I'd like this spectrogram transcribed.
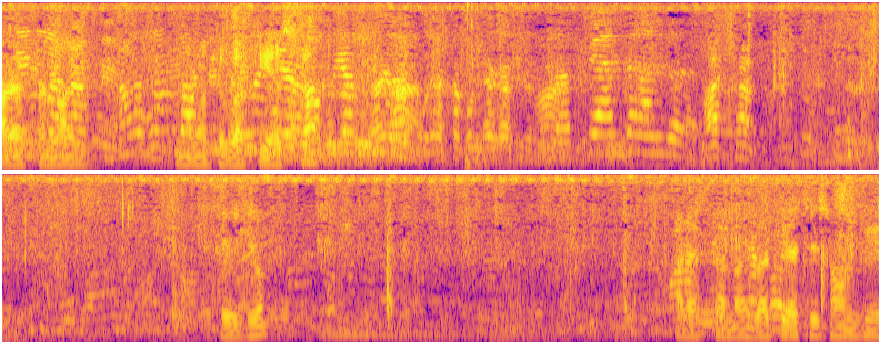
আর একটা নয় নামাতে বাকি আছে। আর একটা নয় বাকি আছে সঙ্গে।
